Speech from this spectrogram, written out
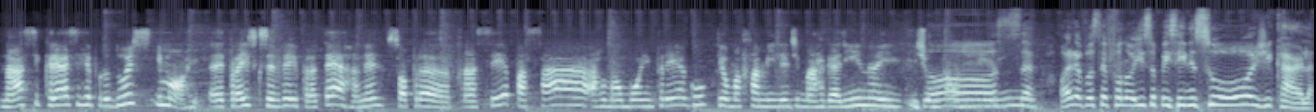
Nasce, cresce, reproduz e morre. É para isso que você veio para a Terra, né? Só para nascer, passar, arrumar um bom emprego, ter uma família de margarina e, e juntar um dinheirinho. Nossa, olha, você falou isso, eu pensei nisso hoje, Carla.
